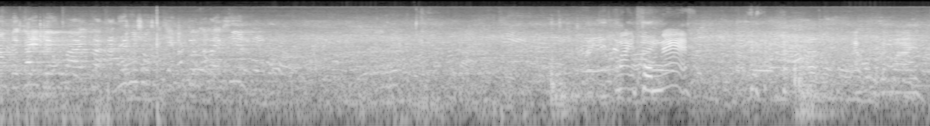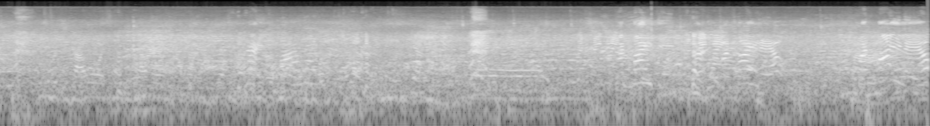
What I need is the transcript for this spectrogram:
นำไปใกล้เปลวไฟจากนั้นให้ผู้ชมสังเกตว่าเกิดอะไรขึ้นไม่ผมแน่แอมผมจะไม่มันไหม้จริง มันไหม้แล้ว มันไหม้แล้ว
